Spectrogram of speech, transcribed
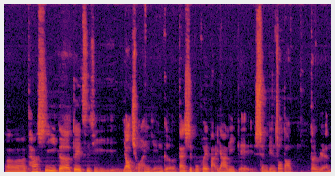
呃，他是一个对自己要求很严格，但是不会把压力给身边周到的人。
